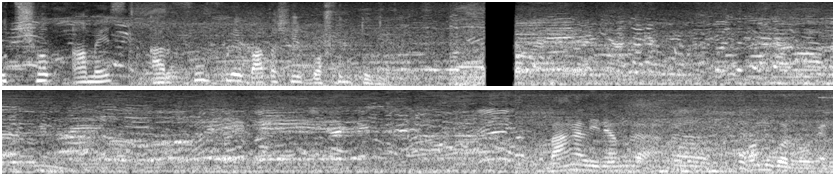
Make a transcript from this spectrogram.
উৎসব, আমেজ আর ফুরফুরে বাতাসের বসন্ত দিন। বাঙালি না আমরা কম করবো কেন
